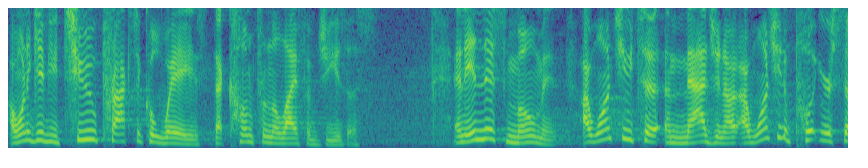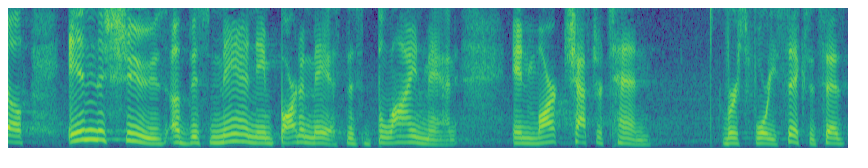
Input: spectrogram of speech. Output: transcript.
I want to give you two practical ways that come from the life of Jesus. And in this moment, I want you to imagine, I, want you to put yourself in the shoes of this man named Bartimaeus, this blind man. In Mark chapter 10, verse 46, it says,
